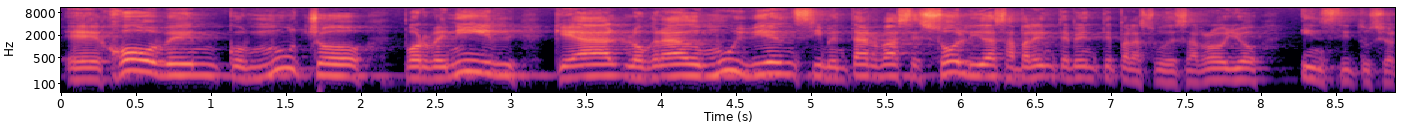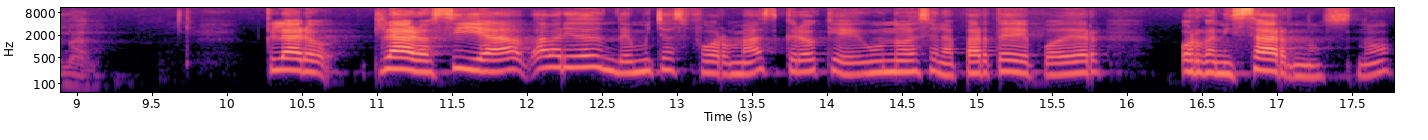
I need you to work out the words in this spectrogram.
eh, joven, con mucho por venir, que ha logrado muy bien cimentar bases sólidas aparentemente para su desarrollo institucional. Claro, Claro, sí, ha, variado de muchas formas. Creo que uno es en la parte de poder organizarnos, ¿no?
